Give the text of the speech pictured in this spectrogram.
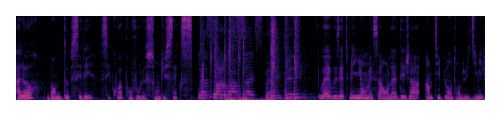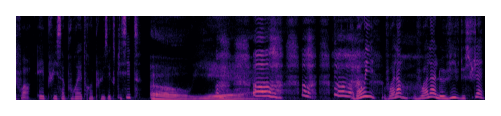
Alors, bande d'obsédés, c'est quoi pour vous le son du sexe? Ouais, vous êtes mignon, mais ça, on l'a déjà un petit peu entendu dix mille fois. Et puis, ça pourrait être plus explicite. Oh yeah. Ah bah oui, voilà, voilà le vif du sujet.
